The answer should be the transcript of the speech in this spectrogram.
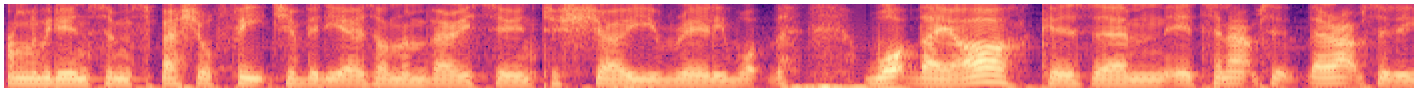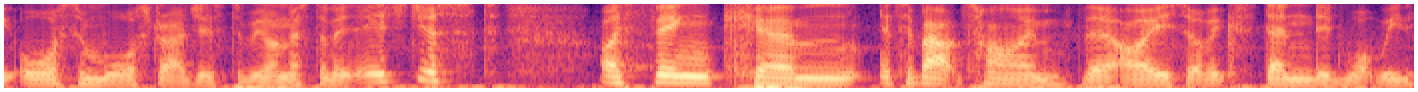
I'm going to be doing some special feature videos on them very soon to show you really what the, what they are because um, it's an absolute they're absolutely awesome war strategies to be honest, and it, it's just. I think um, it's about time that I sort of extended what we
